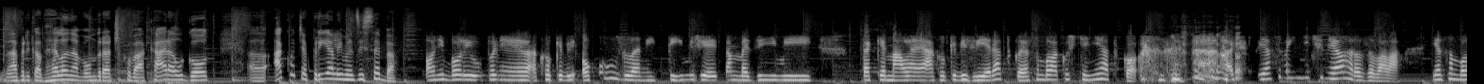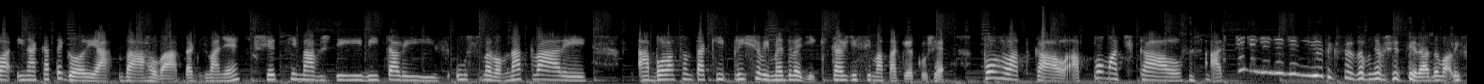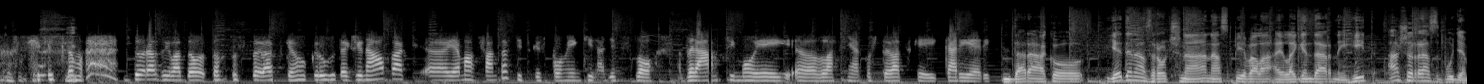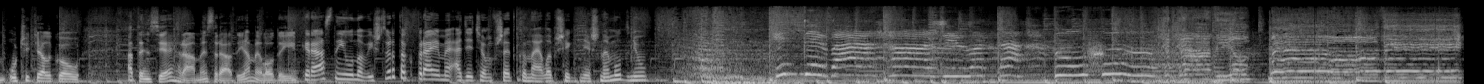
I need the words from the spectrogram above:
napríklad Helena Vondračková, Karel Gott. E, Ako ťa prijali medzi seba? Oni boli úplne ako keby okúzlení tým, že je tam medzi nimi také malé ako keby zvieratko. Ja som bola ako šteniatko. Ja som ich ničím neohrozovala. Ja som bola iná kategória váhová, takzvané. Všetci ma vždy vítali s úsmevom na tvári a bola som taký plišový medvedík. Každý si ma tak akože pohľadkal a pomačkal a či, či, či, či, či, tak sa zo mňa všetci radovali proste, keď som dorazila do tohto speváckého kruhu. Takže naopak e, ja mám fantastické spomienky na detstvo v rámci mojej e, vlastne ako spevackej kariéry. Dara ako 11-ročná naspievala aj legendárny hit Až raz budem učiteľkou a ten si aj hráme z Rádia Melody. Krásny júnový štvrtok prajeme a deťom všetko najlepšie k dnešnému dňu. ケッては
